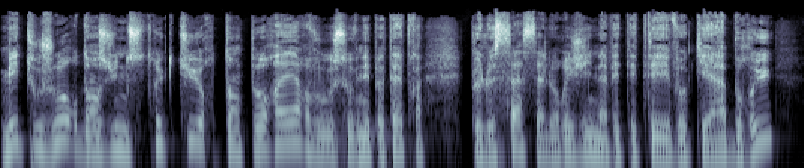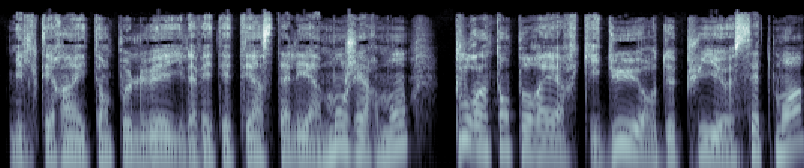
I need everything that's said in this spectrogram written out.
mais toujours dans une structure temporaire. Vous vous souvenez peut-être que le SAS à l'origine avait été évoqué à Bru, mais le terrain étant pollué, il avait été installé à Montgermont pour un temporaire qui dure depuis euh, sept mois.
